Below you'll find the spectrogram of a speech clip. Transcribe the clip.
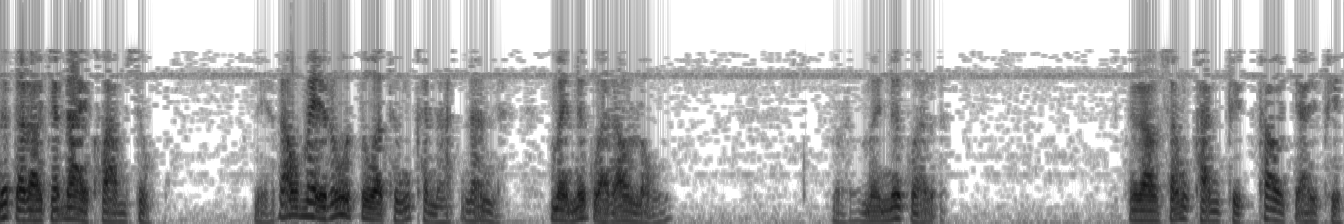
นึกว่าเราจะได้ความสุขเนี่ยเราไม่รู้ตัวถึงขนาดนั้น ไม่นึกว่าเราหลง ไม่นึกว่า เราสำคัญผิดเข้าใจผิด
